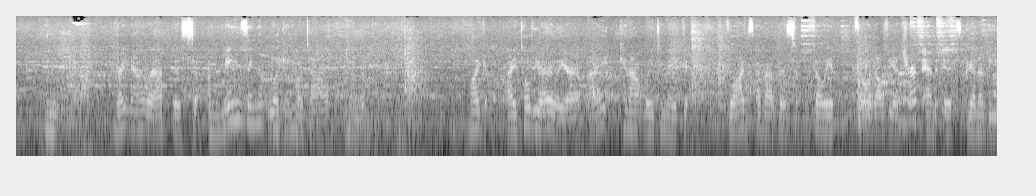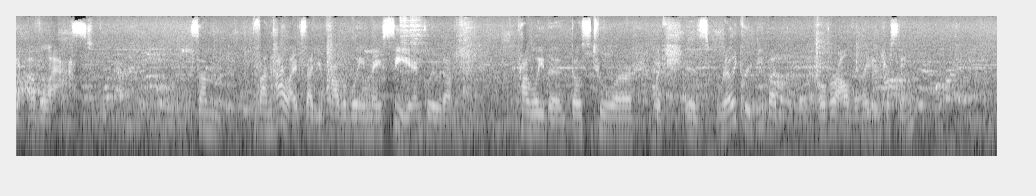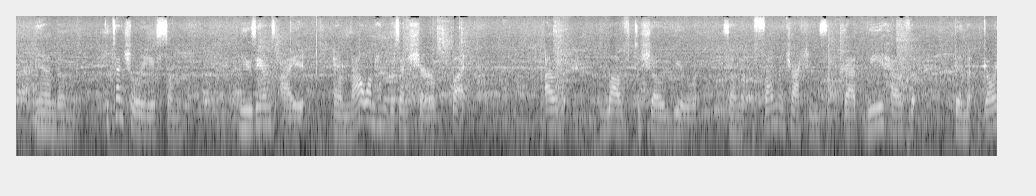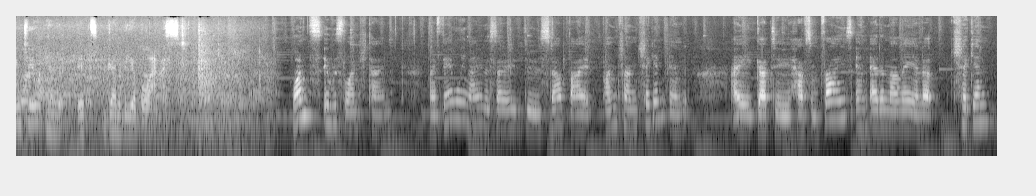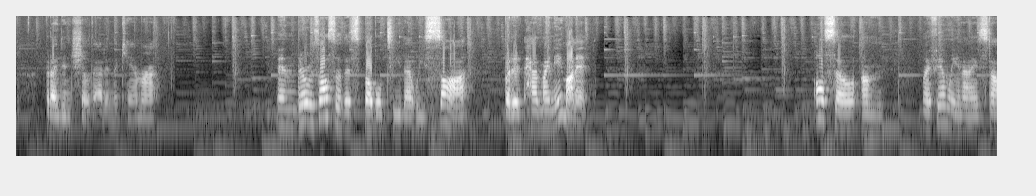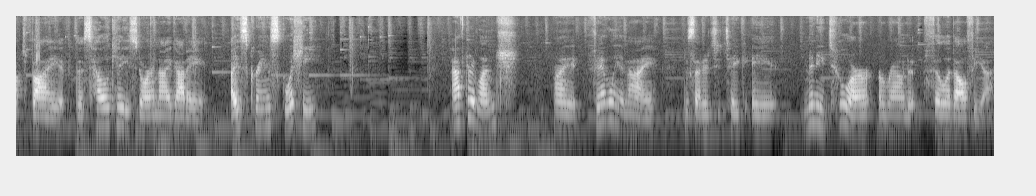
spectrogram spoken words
and right now we're at this amazing looking hotel, and like I told you earlier, I cannot wait to make vlogs about this Philly Philadelphia trip, and it's gonna be a blast. Some fun highlights that you probably may see include um, probably the ghost tour, which is really creepy but overall very interesting. And um, potentially some museums. I am not 100% sure, but I would love to show you some fun attractions that we have been going to, and it's gonna be a blast. Once it was lunchtime, my family and I decided to stop by Bonchon Chicken and I got to have some fries and edamame and a chicken, but I didn't show that in the camera. And there was also this bubble tea that we saw, but it had my name on it. Also, um, my family and I stopped by this Hello Kitty store and I got a ice cream squishy after lunch, my family and I decided to take a mini tour around Philadelphia.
